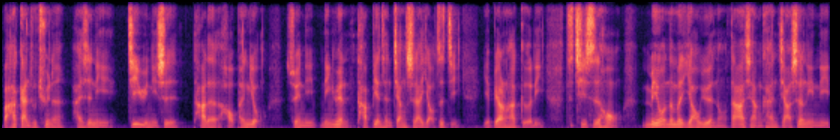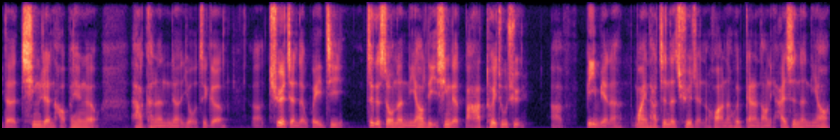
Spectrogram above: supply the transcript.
把他赶出去呢？还是你基于你是他的好朋友，所以你宁愿他变成僵尸来咬自己？也不要让他隔离，这其实吼没有那么遥远哦。大家想看，假设你你的亲人、好朋友，他可能呢有这个呃确诊的危机，这个时候呢，你要理性的把他推出去啊，避免呢万一他真的确诊的话呢会感染到你，还是呢你要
